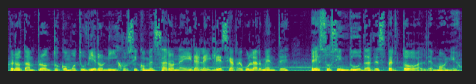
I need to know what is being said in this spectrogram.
pero tan pronto como tuvieron hijos y comenzaron a ir a la iglesia regularmente, eso sin duda despertó al demonio.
